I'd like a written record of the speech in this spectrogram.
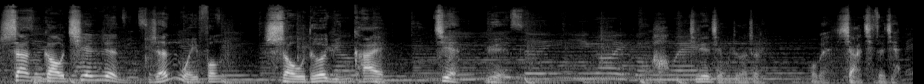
山高千仞人为峰，守得云开见月明。好，今天节目就到这里，我们下期再见。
